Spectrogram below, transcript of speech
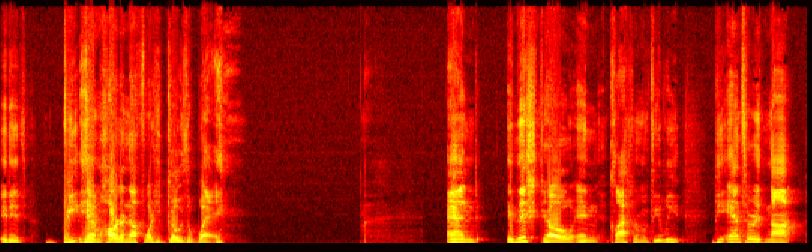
It is beat him hard enough where he goes away. and in this show, in Classroom of the Elite, the answer is not,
